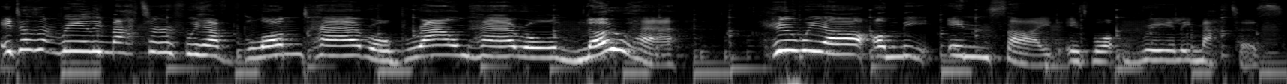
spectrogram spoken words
It doesn't really matter if we have blonde hair or brown hair or no hair. Who we are on the inside is what really matters.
